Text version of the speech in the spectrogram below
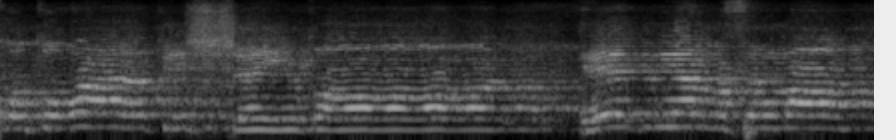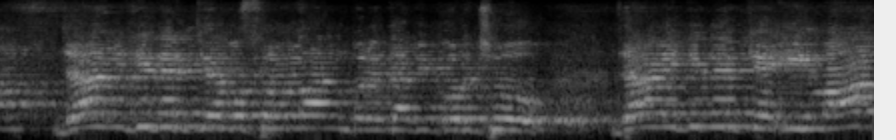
খুতুওয়াতিশ শাইতান হে দুনিয়ার মুসলমান মুসলমান বলে দাবি করছ? ইমান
